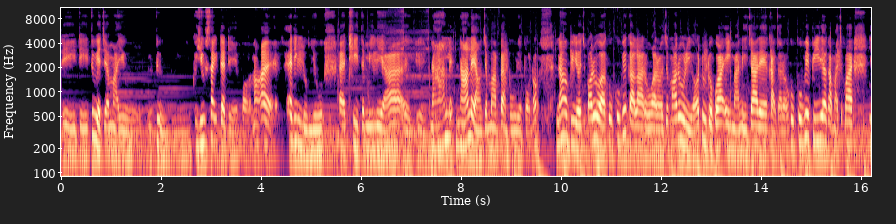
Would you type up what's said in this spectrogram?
ဒီဒီသူ့ရဲ့ကျမ်းမာရေးကို तू ဂယူးဆိုင်တက်တယ်ပေါ့နော်အဲအဲ့ဒီလိုမျိုးအဲထီသမီးလေးကနားနားလဲအောင်ကျမပန့်ပိုးတယ်ပေါ့နော်နောက်ပြီးတော့ကျမတို့ကအခုကိုဗစ်ကာလတုန်းကတော့ကျမတို့တွေရောတူတကွာအိမ်မှာနေကြတဲ့အခါကျတော့အခုကိုဗစ်ပြီးတဲ့အခါမှာကျမရ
